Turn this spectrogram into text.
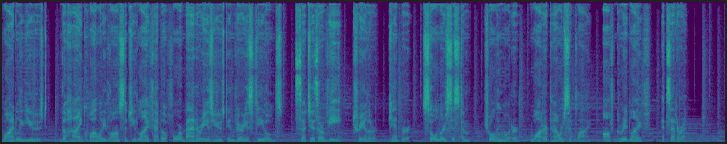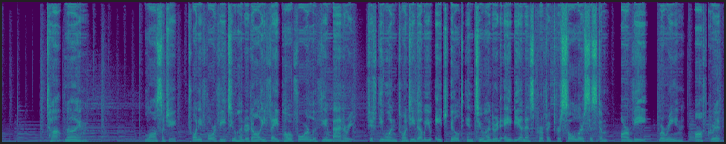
Widely used, the high-quality LOSSIGY Life Epo 4 battery is used in various fields, such as RV, trailer, camper, solar system, trolling motor, water power supply, off-grid life, etc. Top 9 LOSSIGY, 24V200 LiFePO 4 lithium battery, 5120WH built-in 200 ABMS perfect for solar system, RV, marine, off-grid.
